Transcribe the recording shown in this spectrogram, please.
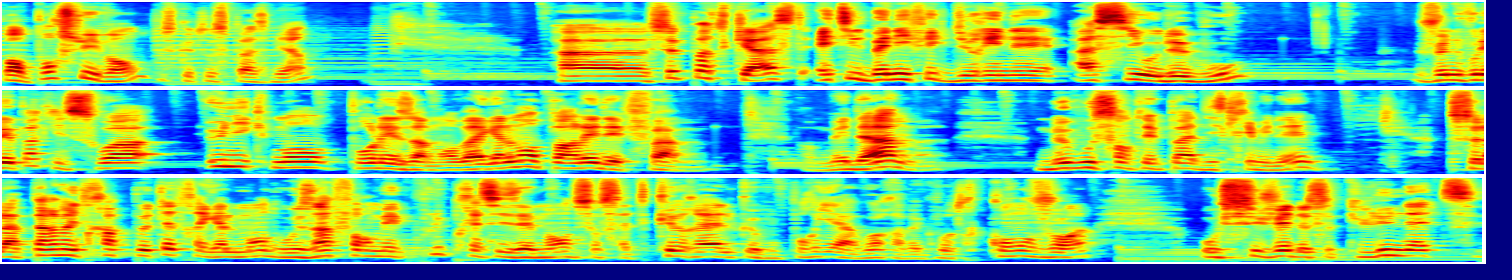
Bon, poursuivons, puisque tout se passe bien. Euh, ce podcast est-il bénéfique d'uriner assis ou debout? Je ne voulais pas qu'il soit uniquement pour les hommes. On va également parler des femmes. Alors, mesdames, ne vous sentez pas discriminées. Cela permettra peut-être également de vous informer plus précisément sur cette querelle que vous pourriez avoir avec votre conjoint au sujet de cette lunette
